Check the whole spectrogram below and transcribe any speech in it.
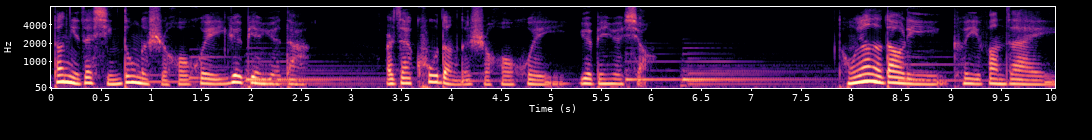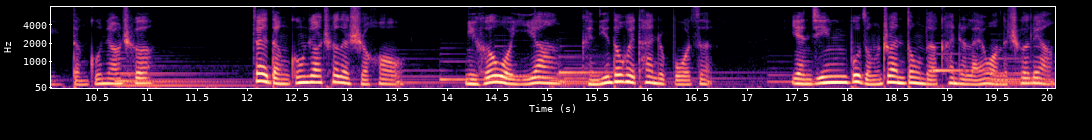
当你在行动的时候会越变越大，而在哭等的时候会越变越小。同样的道理可以放在等公交车，在等公交车的时候，你和我一样，肯定都会探着脖子，眼睛不怎么转动的看着来往的车辆。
